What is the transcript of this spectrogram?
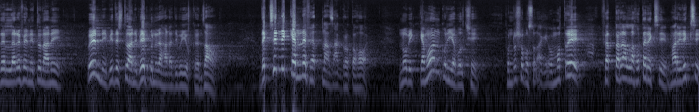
দেল্লারে ফেনি তু নানি বুঝলি বিদেশ তু আনি বেগুনের হাড়া দিব ইউক্রেন, যাও। দেখছেন নি কেমনে ফেতনা জাগ্রত হয়? নবী কেমন করিয়া বলছে, পনেরোশো বছর আগে ও মত্রে ফেতনারে আল্লাহ হতে রেখছে, মারি রেখছে।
